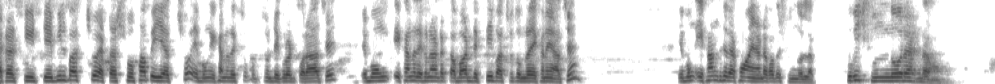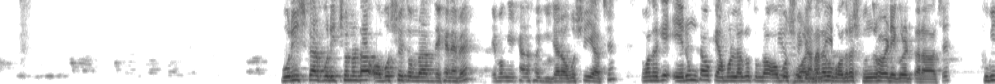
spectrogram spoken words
একটা টি টেবিল পাচ্ছ একটা সোফা পেয়ে যাচ্ছ এবং এখানে দেখছ কত সুন্দর ডেকোরেট করা আছে এবং এখানে দেখো না একটা কাবার দেখতেই পাচ্ছ তোমরা এখানে আছে। এবং এখান থেকে দেখো আয়নাটা কত সুন্দর লাগছে খুবই সুন্দর একটা পরিষ্কার পরিচ্ছন্নটা অবশ্যই তোমরা দেখে নেবে এবং এখানে দেখো গিজার অবশ্যই আছে। তোমাদেরকে এই রুমটাও কেমন লাগল তোমরা অবশ্যই জানাবে। কতটা সুন্দরভাবে ডেকোরেট করা আছে। খুবই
